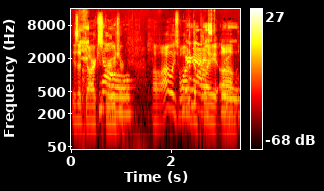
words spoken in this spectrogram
He's a dark Scrooge. No, Oh, I always wanted to play. Um,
